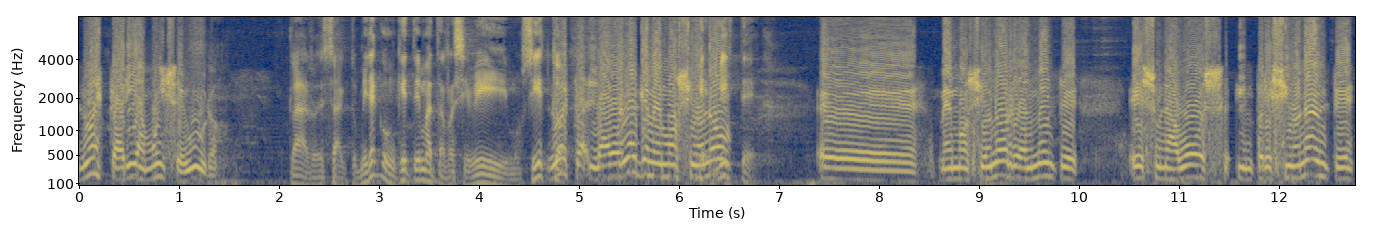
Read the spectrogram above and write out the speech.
no estaría muy seguro. claro, exacto. Mirá con qué tema te recibimos. Si esto, No está- la verdad que me emocionó. ¿Viste? me emocionó realmente. Es una voz impresionante.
